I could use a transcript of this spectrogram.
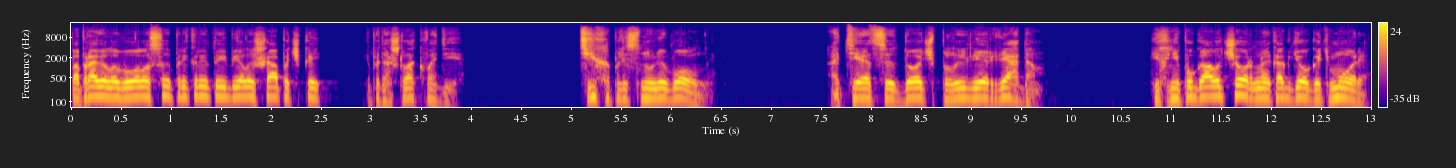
поправила волосы, прикрытые белой шапочкой, и подошла к воде. Тихо плеснули волны. Отец и дочь плыли рядом. Их не пугало черное, как деготь море,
